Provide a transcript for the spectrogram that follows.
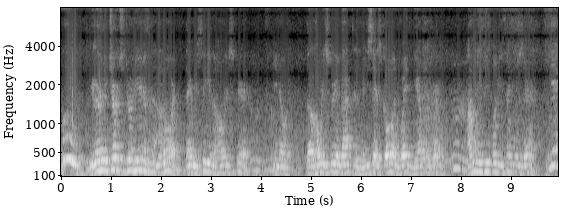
Woo! The church during the year. of the Lord, they receive the Holy Spirit. Mm -hmm. You know, the Holy Spirit baptism. He says, go and wait in the upper room. Mm. How many people do you think was there? Yeah.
